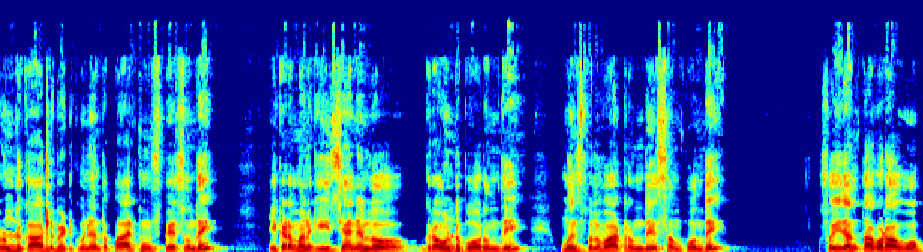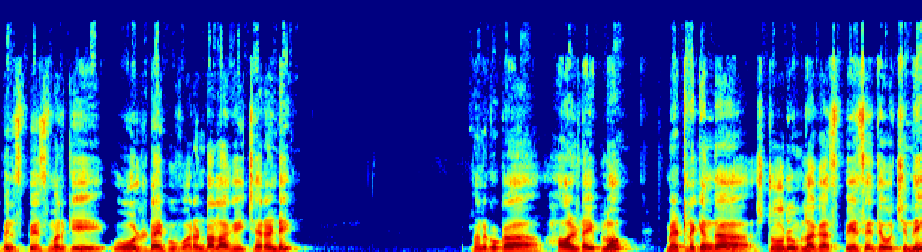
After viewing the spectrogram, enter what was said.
రెండు కార్లు పెట్టుకునేంత పార్కింగ్ స్పేస్ ఉంది. ఇక్కడ మనకి ఈశాన్యంలో గ్రౌండ్ బోర్ ఉంది మున్సిపల్ వాటర్ ఉంది సంప్ ఉంది. సో ఇదంతా కూడా ఓపెన్ స్పేస్ మనకి ఓల్డ్ టైప్ వరండా లాగా ఇచ్చారండి. మనకు ఒక హాల్ టైప్లో మెట్ల కింద స్టోర్ రూమ్ లాగా స్పేస్ అయితే వచ్చింది.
